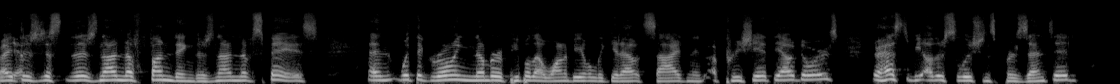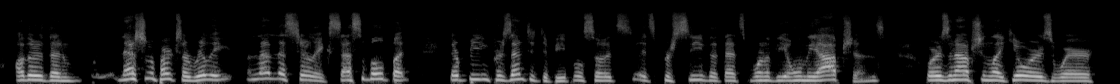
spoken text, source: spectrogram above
right? Yep. there's just there's not enough funding there's not enough space. And with the growing number of people that want to be able to get outside and appreciate the outdoors there has to be other solutions presented other than national parks are really not necessarily accessible but they're being presented to people so it's it's perceived that that's one of the only options. Whereas an option like yours where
